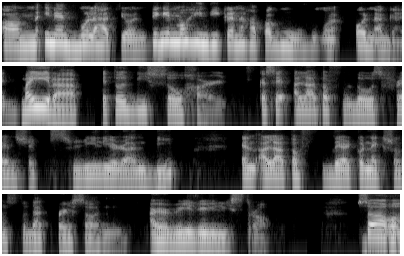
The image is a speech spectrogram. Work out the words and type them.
um, in-end mo lahat yon tingin mo hindi ka nakapag-move on agad? Mahirap. It will be so hard. Kasi a lot of those friendships really run deep and a lot of their connections to that person are really, really strong. So ako,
